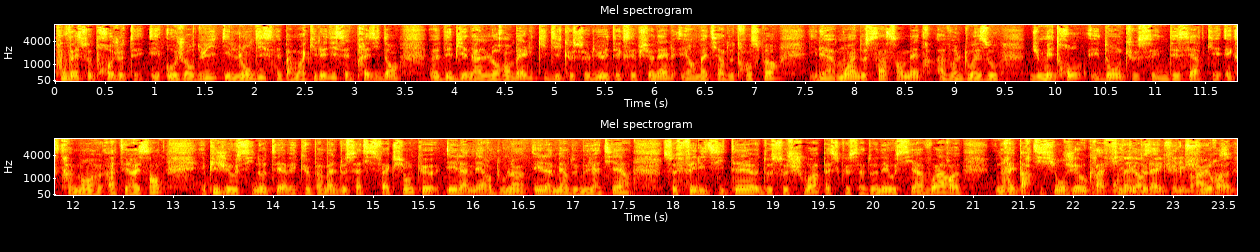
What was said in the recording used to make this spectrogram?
pouvait se projeter. Et aujourd'hui, ils l'ont dit, ce n'est pas moi qui l'ai dit, c'est le président euh, des Biennales, Laurent Bell, qui dit que ce lieu est exceptionnel et en matière de transport, il est à moins de 500 mètres à vol d'oiseau du métro et donc c'est une desserte qui est extrêmement euh, intéressante. Et puis j'ai aussi noté avec euh, pas mal de satisfaction que et la maire d'Oulin et la maire de Mulatière se félicitaient de ce choix parce que ça donnait aussi à voir une répartition géographique de la culture.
